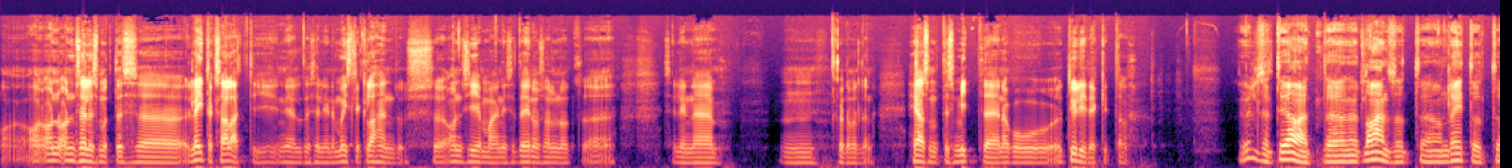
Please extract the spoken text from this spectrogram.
on, on selles mõttes, äh, leitakse alati nii-öelda selline mõistlik lahendus, on siiamaani see teenus olnud äh, selline mm, kuidas ma ütlen, heas mõttes mitte nagu tüli tekitav? üldiselt jaa, et äh, need lahendused on leitud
